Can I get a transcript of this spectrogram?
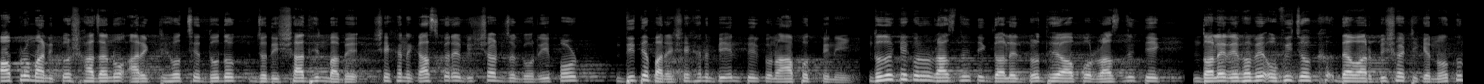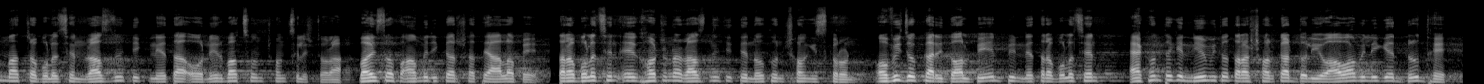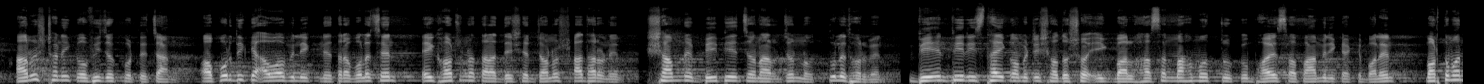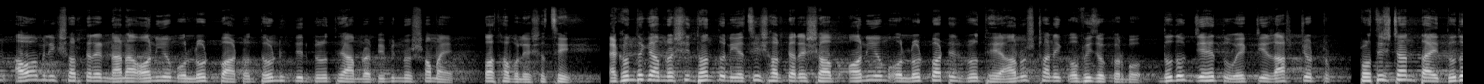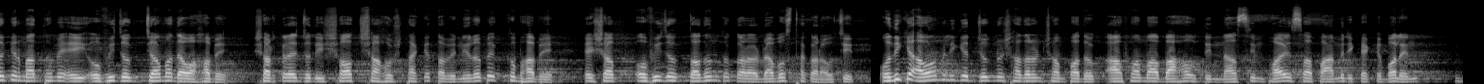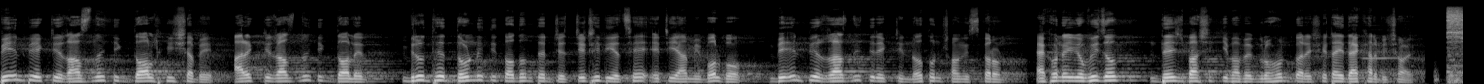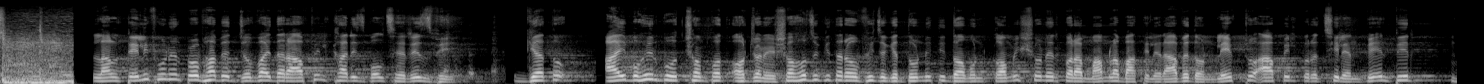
অপ্রমাণিত, সাজানো। আরেকটি হচ্ছে দুদক যদি স্বাধীনভাবে সেখানে কাজ করে বিশ্বাসযোগ্য রিপোর্ট দিতে পারে, সেখানে বিএনপির কোনো আপত্তি নেই। দুদকে কোনো রাজনৈতিক দলের বিরুদ্ধে অপর রাজনৈতিক দলের এভাবে অভিযোগ দেওয়ার বিষয়টিকে নতুন মাত্রা বলেছেন রাজনৈতিক নেতা ও নির্বাচন সংশ্লিষ্টরা। ভয়েস অফ আমেরিকার সাথে আলাপে তারা বলেছেন, এ ঘটনা রাজনীতিতে নতুন সংস্করণ। অভিযোগকারী দল বিএনপির নেতারা বলেছেন, এখন থেকে নিয়মিত তারা সরকার দলীয় আওয়ামী লীগের বিরুদ্ধে আনুষ্ঠানিক অভিযোগ করতে চান। অপরদিকে আওয়ামী লীগ নেতারা বলেছেন, এই ঘটনা তারা দেশের জনসাধারণের সামনে বিবেচনার জন্য তুলে ধরবেন। বিএনপির স্থায়ী কমিটির সদস্য ইকবাল হাসান মাহমুদ টুকু ভয়েস অফ আমেরিকাকে বলেন, বর্তমান আওয়ামী লীগ সরকারের নানা অনিয়ম ও লুটপাট ও দুর্নীতির বিরুদ্ধে আমরা বিভিন্ন সময়ে কথা বলে এসেছি। এখন থেকে আমরা সিদ্ধান্ত নিয়েছি, সরকারের সব অনিয়ম ও লুটপাটের বিরুদ্ধে আনুষ্ঠানিক অভিযোগ করব। দুদক যেহেতু একটি রাষ্ট্রীয় প্রতিষ্ঠান তাই দুদকের মাধ্যমে এই অভিযোগ জমা দেওয়া হবে। সরকারের যদি সৎ সাহস থাকে, তবে নিরপেক্ষভাবে এসব অভিযোগ তদন্ত করার ব্যবস্থা করা উচিত। ওদিকে আওয়ামী লীগের যুগ্ম সাধারণ সম্পাদক আফামা বাহাউদ্দিন নাসিম ভয়েস অফ আমেরিকাকে বলেন, বিএনপি একটি রাজনৈতিক দল হিসাবে আরেকটি রাজনৈতিক দলের বিরুদ্ধে দুর্নীতি তদন্তের যে চিঠি দিয়েছে, এটি আমি বলব, বিএনপির রাজনীতির একটি নতুন সংস্করণ। এখন এই অভিযোগ দেশবাসী কীভাবে গ্রহণ করে সেটাই দেখার বিষয়। লাল টেলিফোনের প্রভাবে জোবাইদার আফিল খারিজ বলছে রিজভি। জ্ঞাত আয় বহির্ভূত সম্পদ অর্জনে সহযোগিতার অভিযোগে দুর্নীতি দমন কমিশনের করা মামলা বাতিলের আবেদন লেফট আপিল করেছিলেন বিএনপির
